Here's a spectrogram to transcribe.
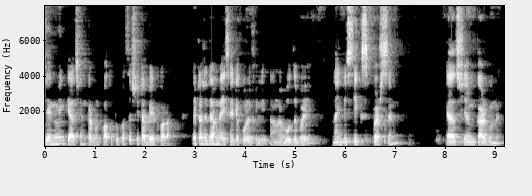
জেনুইন ক্যালসিয়াম কার্বন কতটুকু আছে সেটা বের করা। এটা যদি আমরা এই সাইডে করে ফেলি, তাহলে আমরা বলতে পারি ninety six percent calcium carbonate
